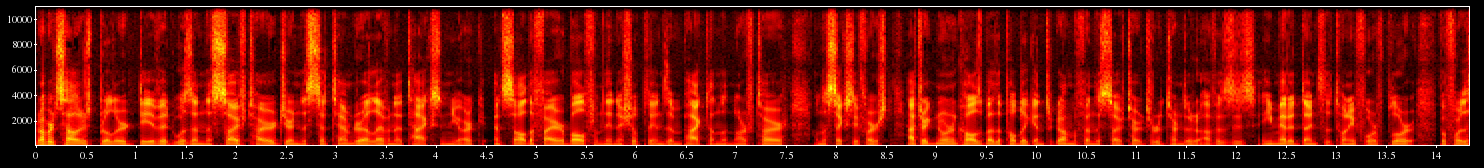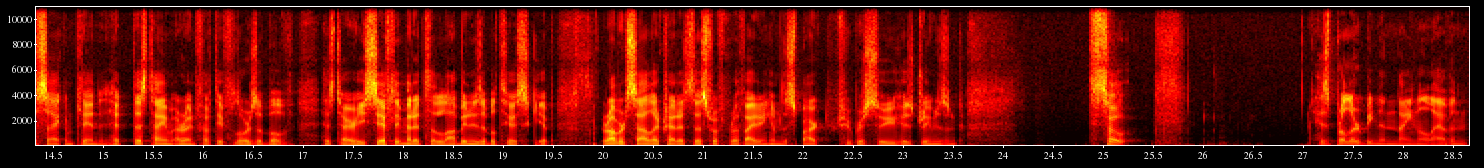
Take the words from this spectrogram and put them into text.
Robert Saleh's brother David was in the South Tower during the September 11 attacks in New York and saw the fireball from the initial plane's impact on the North Tower on the 61st. After ignoring calls by the public intercom within the South Tower to return to their offices, he made it down to the 24th floor before the second plane hit, this time around 50 floors above his tower. He safely made it to the lobby and was able to escape. Robert Saleh credits this with providing him the spark to pursue his dreams. And so, his brother being in 9 11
